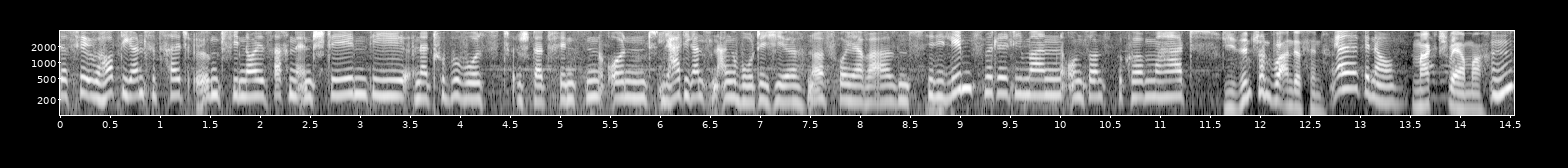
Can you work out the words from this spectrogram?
Dass hier überhaupt die ganze Zeit irgendwie neue Sachen entstehen, die naturbewusst stattfinden. Und ja, die ganzen Angebote hier. Ne? Vorher waren es hier die Lebensmittel, die man umsonst bekommen hat. Die sind schon woanders hin. Äh, genau. Marktschwärmer. Mhm,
